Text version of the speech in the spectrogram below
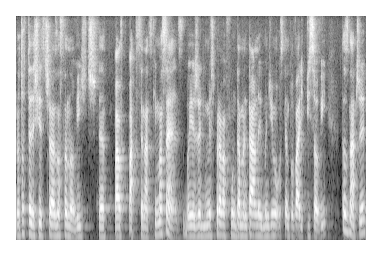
no to wtedy się trzeba zastanowić, czy ten pakt senacki ma sens. Bo jeżeli my w sprawach fundamentalnych będziemy ustępowali PiSowi, to znaczy,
